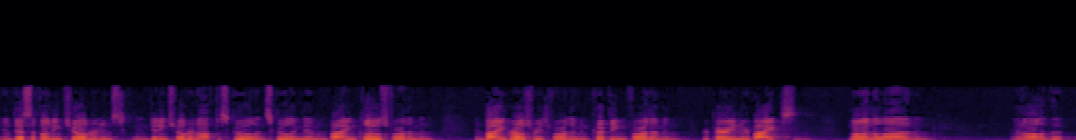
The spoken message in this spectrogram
and disciplining children and, and getting children off to school and schooling them and buying clothes for them and, and buying groceries for them and cooking for them and repairing their bikes and mowing the lawn and and all of the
